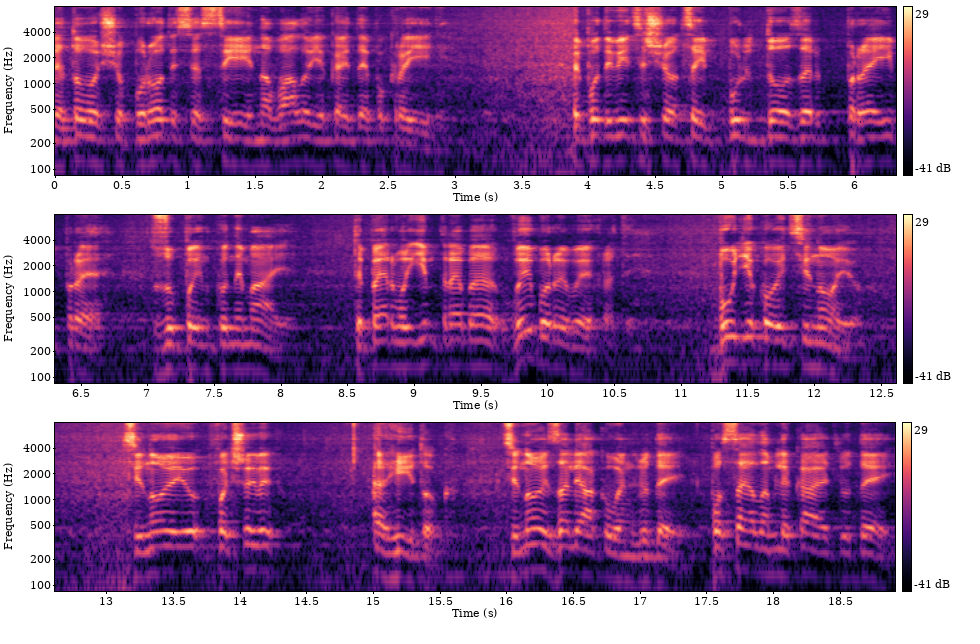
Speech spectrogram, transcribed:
для того, щоб боротися з цією навалою, яка йде по країні. Ви подивіться, що цей бульдозер пре і пре, зупинку немає. Тепер їм треба вибори виграти будь-якою ціною, ціною фальшивих агіток, ціною залякувань людей, по селам лякають людей.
